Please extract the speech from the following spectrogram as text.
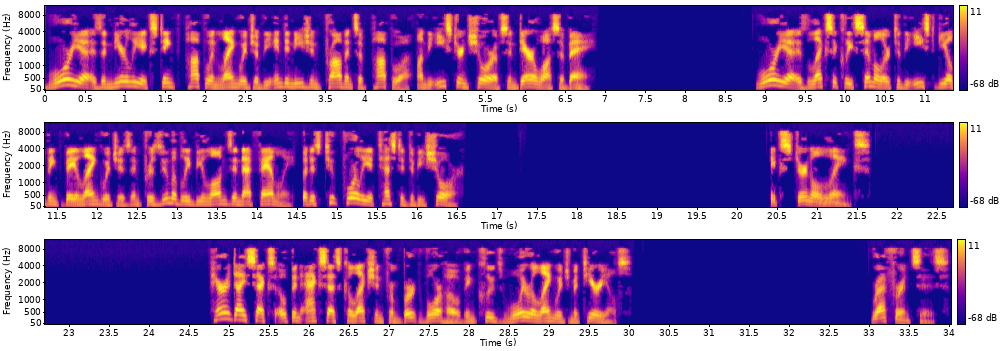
Woria is a nearly extinct Papuan language of the Indonesian province of Papua, on the eastern shore of Cenderawasih Bay. Woria is lexically similar to the East Geelvink Bay languages and presumably belongs in that family, but is too poorly attested to be sure. External links Paradisec open access collection from Bert Voorhoeve includes Woria language materials. References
